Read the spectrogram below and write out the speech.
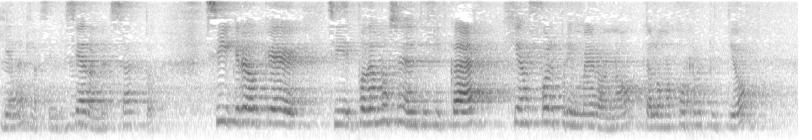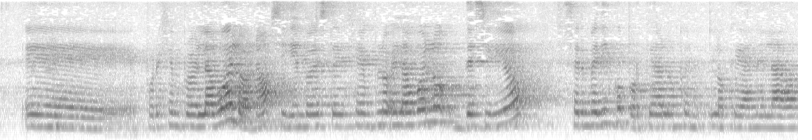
quienes las iniciaron, exacto. Sí, creo que si podemos identificar quién fue el primero, ¿no? Que a lo mejor repitió. Eh, por ejemplo, el abuelo, ¿no? Siguiendo este ejemplo, el abuelo decidió ser médico porque era lo que, lo que anhelaba.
